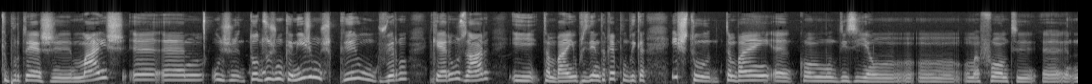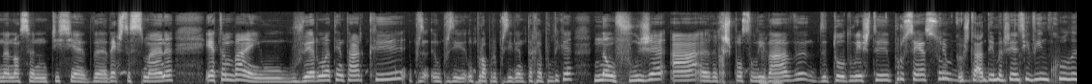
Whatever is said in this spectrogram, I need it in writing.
que protege mais uh, os, todos os mecanismos que o governo quer usar e também o Presidente da República. Isto também, como dizia um, um, uma fonte na nossa notícia de, desta semana, é também o governo a tentar que o, o próprio Presidente da República não fuja à responsabilidade uhum. de todo este processo. Sim, o estado de emergência vincula vincula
